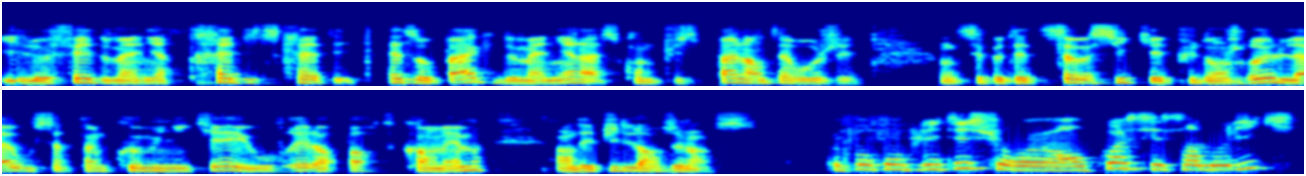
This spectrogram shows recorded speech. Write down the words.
il le fait de manière très discrète et très opaque, de manière à ce qu'on ne puisse pas l'interroger. Donc c'est peut-être ça aussi qui est le plus dangereux, là où certains communiquaient et ouvraient leurs portes quand même, en dépit de leur violence pour compléter sur euh, en quoi c'est symbolique,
